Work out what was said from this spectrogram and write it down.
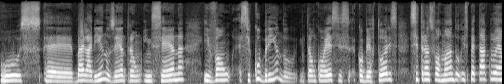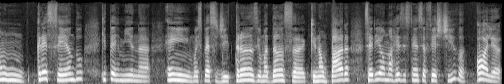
Os é, bailarinos entram em cena e vão se cobrindo, então, com esses cobertores, se transformando. O espetáculo é um crescendo que termina em uma espécie de transe, uma dança que não para. Seria uma resistência festiva? Olha,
